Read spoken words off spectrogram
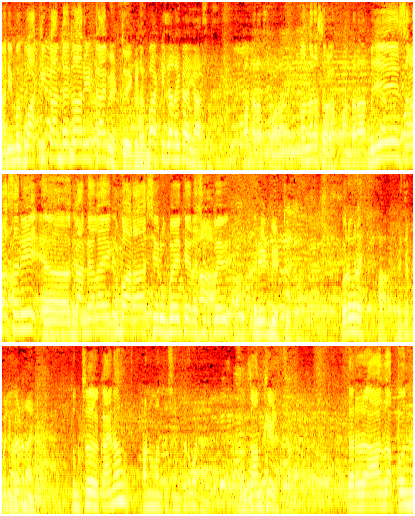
आणि मग बाकी कांद्याचा रेट काय भेटतो इकडं? बाकी झालं काय? असं. पंधरा सोळा. पंधरा सोळा. पंधरा म्हणजे सरासरी कांद्याला एक बाराशे रुपये तेराशे. रुपये रेट भेटतो. बरोबर आहे? हा त्याच्या पलीकडे नाही. तुमचं काय नाव? हनुमंत शंकर वाटाणे. जामखेड. तर आज आपण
